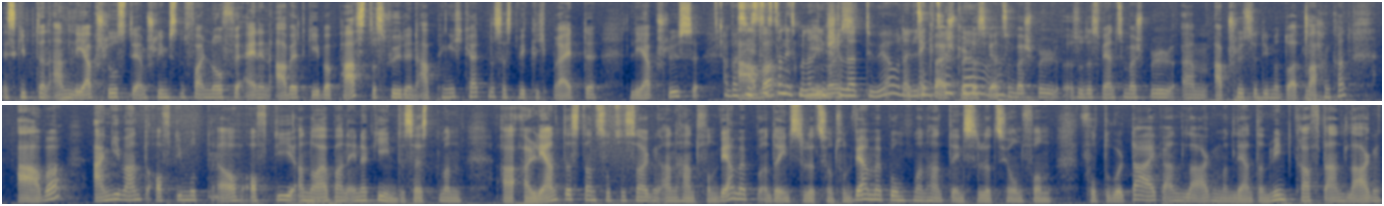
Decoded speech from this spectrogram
Es gibt dann einen Lehrabschluss, der im schlimmsten Fall nur für einen Arbeitgeber passt. Das führt in Abhängigkeiten, das heißt wirklich breite Lehrabschlüsse. Aber was ist das dann? Ist man dann Installateur oder Elektriker? Zum Beispiel, das, wäre zum Beispiel, also das wären zum Beispiel ähm, Abschlüsse, die man dort machen kann aber angewandt auf die, auf, auf die erneuerbaren Energien. Das heißt, man äh, erlernt das dann sozusagen anhand von Wärme, an der Installation von Wärmepumpen, anhand der Installation von Photovoltaikanlagen, man lernt dann Windkraftanlagen.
